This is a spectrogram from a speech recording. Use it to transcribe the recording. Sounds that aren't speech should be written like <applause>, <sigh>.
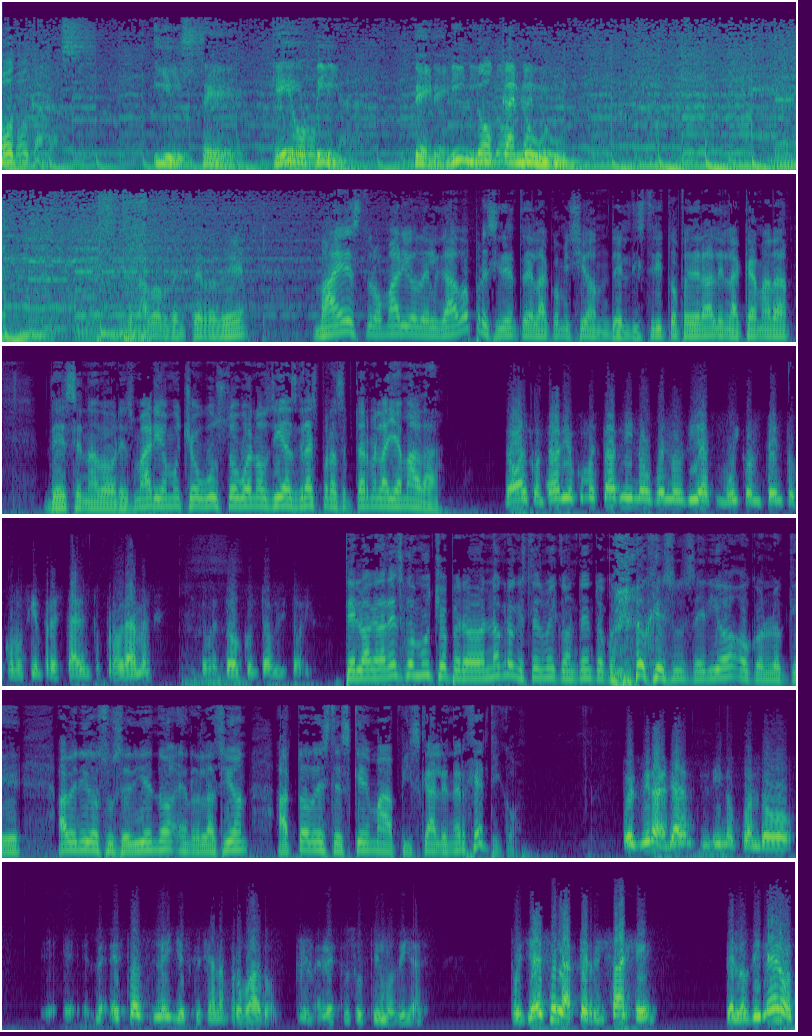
Podcast. ¿Y usted qué opina de Nino Canún? Senador del PRD, maestro Mario Delgado, presidente de la Comisión del Distrito Federal en la Cámara de Senadores. Mario, mucho gusto, buenos días, gracias por aceptarme la llamada. No, al contrario, ¿cómo estás, Nino? Buenos días, muy contento como siempre de estar en tu programa y sobre todo con tu auditorio. Te lo agradezco mucho, pero no creo que estés muy contento con <laughs> lo que sucedió o con lo que ha venido sucediendo en relación a todo este esquema fiscal energético. Pues mira, ya, Nino, cuando eh, eh, estas leyes que se han aprobado <clears throat> en estos últimos días, pues ya es el aterrizaje de los dineros,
